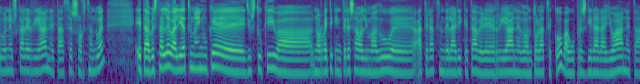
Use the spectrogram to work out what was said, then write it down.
duen Euskal Herrian eta zer sortzen duen. Eta bestalde baliatu nahi nuke justuki ba, norbaitek interesa baldin badu e, ateratzen delarik eta bere herrian edo antolatzeko, ba, gu presgirara joan eta,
